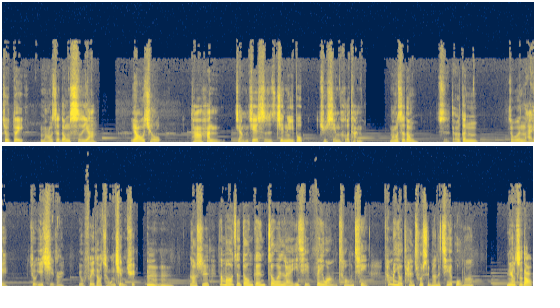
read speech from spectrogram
就对毛泽东施压，要求他和蒋介石进一步举行和谈。毛泽东。只得跟周恩来就一起呢，又飞到重庆去。嗯嗯，老师，那毛泽东跟周恩来一起飞往重庆，他们有谈出什么样的结果吗？你要知道，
